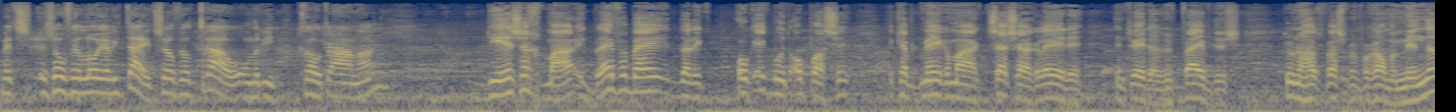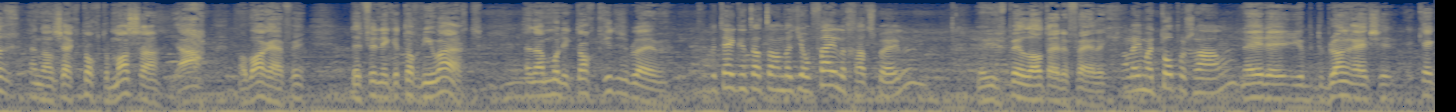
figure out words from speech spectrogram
met zoveel loyaliteit, zoveel trouw onder die grote aanhang? Die is er, maar ik blijf erbij dat ik, ook ik moet oppassen. Ik heb het meegemaakt zes jaar geleden, in 2005 dus. Toen was mijn programma minder. En dan zegt toch de massa, ja, maar wacht even, dit vind ik het toch niet waard. En dan moet ik toch kritisch blijven. Betekent dat dan dat je op veilig gaat spelen? Ja, je speelt altijd op veilig. Alleen maar toppers halen? Nee, de, de belangrijkste... Kijk,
